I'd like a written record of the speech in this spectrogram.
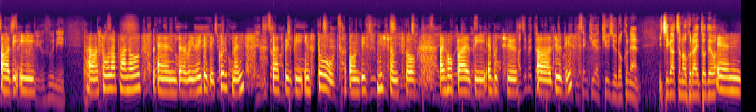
the uh, solar panels and uh, related equipment that will be installed on this mission. So I hope I'll be able to uh, do this. 1月のフライトでは、And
